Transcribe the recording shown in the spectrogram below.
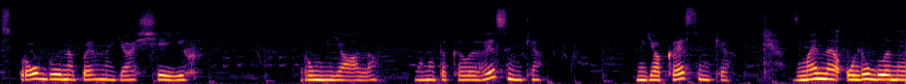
Спробую, напевно, я ще їх рум'яна. Воно таке легесеньке, м'якесеньке. В мене улюблений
